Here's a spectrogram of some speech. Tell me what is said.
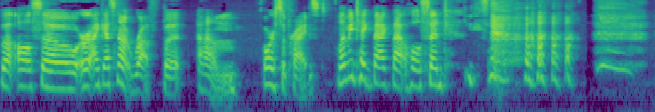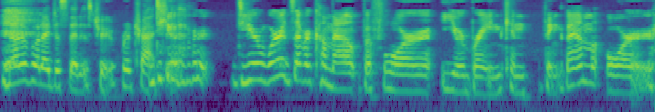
but also, or I guess not rough, but um, or surprised. Let me take back that whole sentence. None of what I just said is true. Retract. do you ever? Do your words ever come out before your brain can think them, or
